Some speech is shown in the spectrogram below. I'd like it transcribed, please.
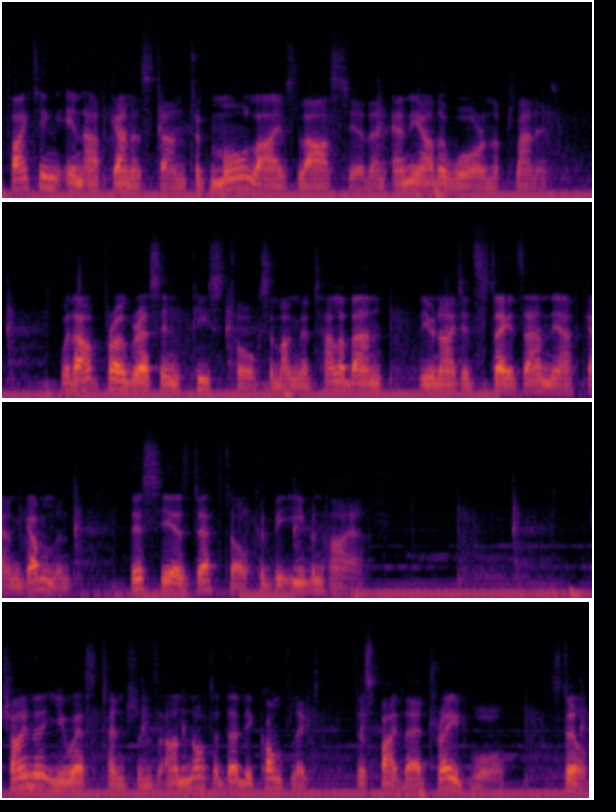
Fighting in Afghanistan took more lives last year than any other war on the planet. Without progress in peace talks among the Taliban, the United States, and the Afghan government, this year's death toll could be even higher. China US tensions are not a deadly conflict despite their trade war. Still,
